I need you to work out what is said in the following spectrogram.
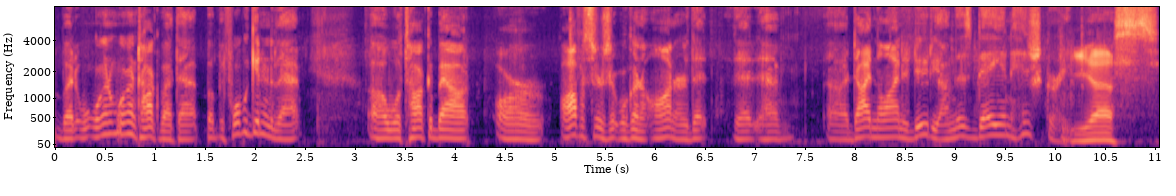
but we're gonna we're gonna talk about that. But before we get into that, uh, we'll talk about our officers that we're going to honor that that have uh, died in the line of duty on this day in history. yes.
